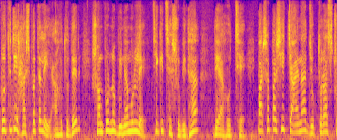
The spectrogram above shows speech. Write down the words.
প্রতিটি হাসপাতালেই আহতদের সম্পূর্ণ বিনামূল্যে চিকিৎসা সুবিধা দেয়া হচ্ছে। পাশাপাশি চায়না যুক্তরাষ্ট্র,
